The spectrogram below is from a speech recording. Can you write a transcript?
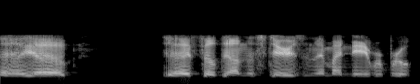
I, uh, I fell down the stairs and then my neighbor broke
